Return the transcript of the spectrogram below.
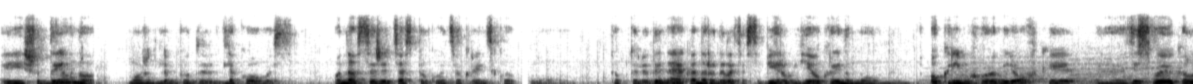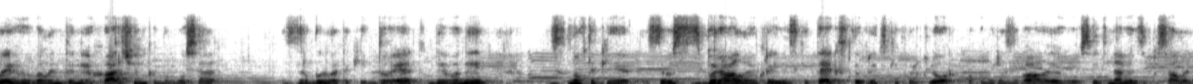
І що дивно, може для буде для когось, вона все життя спілкується українською мовою. Тобто людина, яка народилася в Сибіру, є україномовною. Окрім хоровірьовки, е, зі своєю колегою Валентиною Харченко бабуся зробила такий дует, де вони знов таки збирали українські тексти, український фольклор, популяризували його в світі, навіть записали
